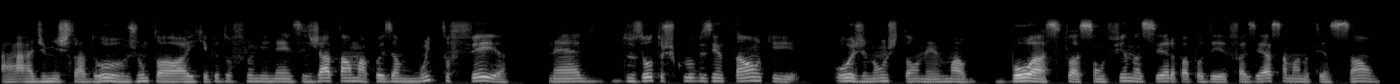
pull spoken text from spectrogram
administrador junto à equipe do Fluminense, já está uma coisa muito feia, né? Dos outros clubes então que hoje não estão né, numa boa situação financeira para poder fazer essa manutenção,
